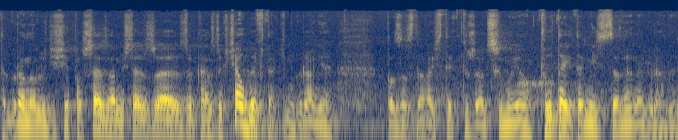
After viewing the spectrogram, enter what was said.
to grono ludzi się poszerza. Myślę, że, że każdy chciałby w takim gronie pozostawać tych, którzy otrzymują tutaj te miejscowe nagrody.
